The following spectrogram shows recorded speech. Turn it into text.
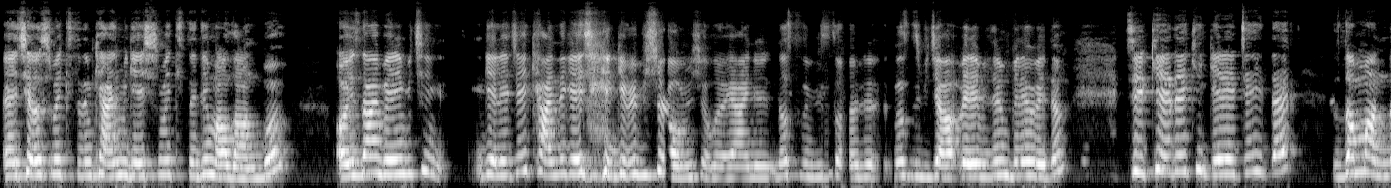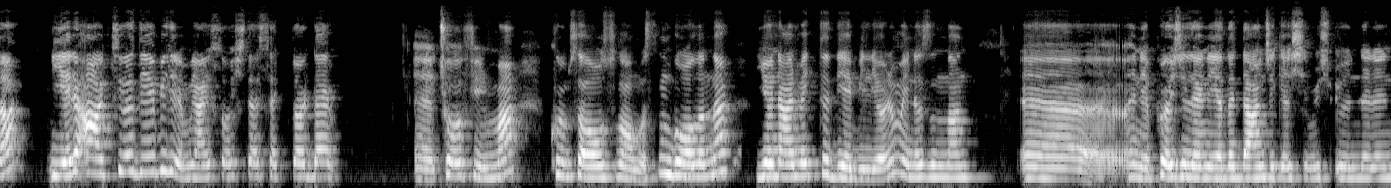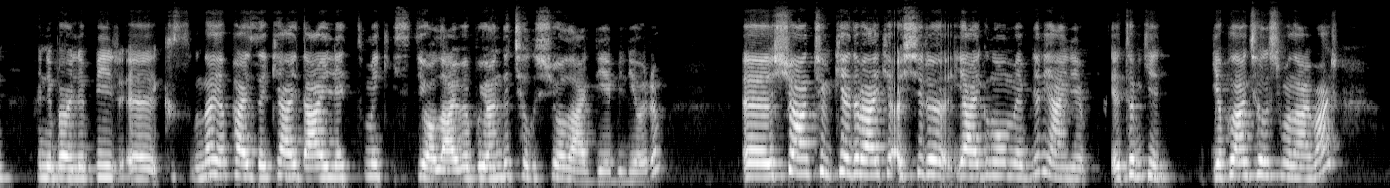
E, çalışmak istediğim, kendimi geliştirmek istediğim alan bu. O yüzden benim için geleceği kendi geleceği gibi bir şey olmuş oluyor. Yani nasıl bir soru, nasıl bir cevap verebilirim bilemedim. Türkiye'deki geleceği de zamanla yeri artıyor diyebilirim. Yani sonuçta sektörde e, çoğu firma kurumsal olsun olmasın bu alana yönelmekte diye biliyorum. En azından e, hani projelerini ya da daha önce geliştirilmiş ürünlerin hani böyle bir e, kısmına yapay zekayı dahil etmek istiyorlar ve bu yönde çalışıyorlar diye biliyorum. E, şu an Türkiye'de belki aşırı yaygın olmayabilir. Yani e, tabii ki yapılan çalışmalar var.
